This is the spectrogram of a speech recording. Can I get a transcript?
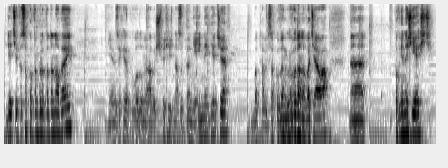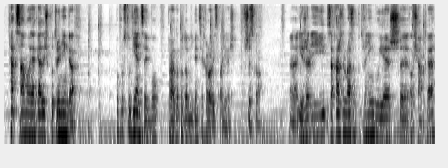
diecie wysokowęglowodanowej, nie wiem z jakiego powodu miałabyś ćwiczyć na zupełnie innej diecie, bo ta wysokowęglowodanowa działa, e, powinieneś jeść tak samo jak jadłeś po treningach. Po prostu więcej, bo prawdopodobnie więcej kalorii spaliłeś. Wszystko. E, jeżeli za każdym razem po treningu jesz e, owsiankę,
